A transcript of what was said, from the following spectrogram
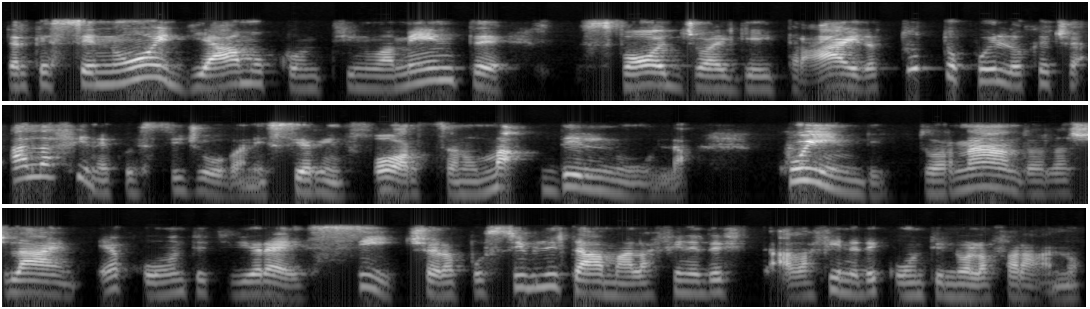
Perché se noi diamo continuamente sfoggio al gay pride, a tutto quello che c'è, alla fine questi giovani si rinforzano, ma del nulla. Quindi, tornando alla Schlein e a Conte, ti direi sì, c'è la possibilità, ma alla fine, de- alla fine, dei conti non la faranno.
